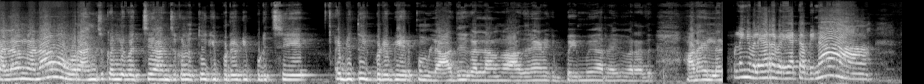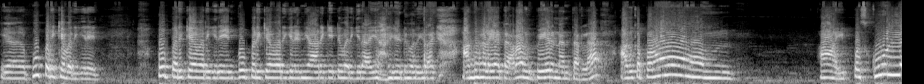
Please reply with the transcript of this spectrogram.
கல்லாங்கன்னா ஒரு அஞ்சு கல் வச்சு அஞ்சு கல் தூக்கி போட்டு இப்படி பிடிச்சி இப்படி தூக்கி போட்டு இப்படி எடுப்போம்ல அது கல்லாங்க அதெல்லாம் எனக்கு இப்பயுமே வரவே வராது. ஆனால் இல்லை பிள்ளைங்க விளையாடுற விளையாட்டு அப்படின்னா பூ பறிக்க வருகிறேன். பூ பறிக்க வருகிறேன் பூ பறிக்க வருகிறேன் யாரை கேட்டு வருகிறாய் யாரை கேட்டு வருகிறாய் அந்த விளையாட்டு. ஆனால் அது பேர் என்னன்னு தெரியல. அதுக்கப்புறம் ஆ இப்போ ஸ்கூல்ல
